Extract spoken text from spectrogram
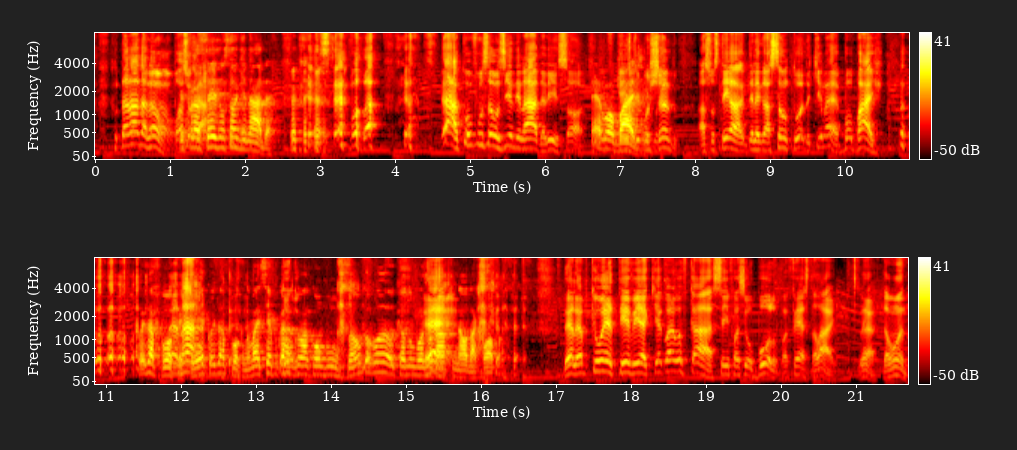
dá nada não, posso Os jogar. franceses não são de nada. vou lá. Ah, confusãozinha de nada ali, só. É bobagem. Assustei a delegação toda aqui, mas é bobagem. Coisa pouca, não é, é coisa pouca. Não vai ser por causa de uma convulsão que eu, vou, que eu não vou jogar é. a final da Copa. É, lembra que o ET veio aqui, agora eu vou ficar sem fazer o bolo pra festa lá. É, da onde?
